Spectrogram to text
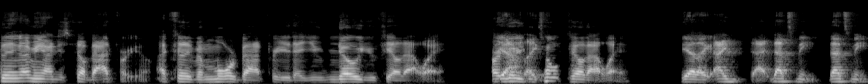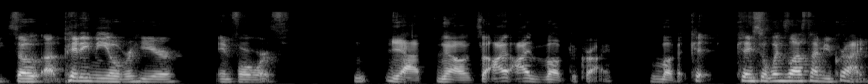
Then I mean, I just feel bad for you. I feel even more bad for you that you know you feel that way, or Yeah, you like- don't feel that way. Yeah, like I that, that's me. That's me. So uh, pity me over here in Fort Worth. Yeah, no. So I I love to cry, love it. Okay, so when's the last time you cried?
